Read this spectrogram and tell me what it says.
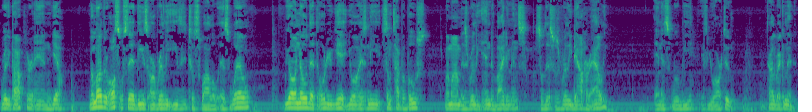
Really popular and yeah. My mother also said these are really easy to swallow as well. We all know that the older you get, you always need some type of boost. My mom is really into vitamins, so this was really down her alley. And this will be if you are too. Highly recommended.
